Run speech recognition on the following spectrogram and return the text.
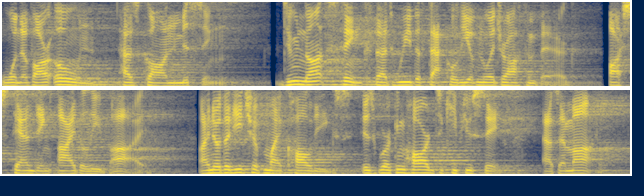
one of our own has gone missing. Do not think that we, the faculty of Neudrachenberg, are standing idly by. I know that each of my colleagues is working hard to keep you safe, as am I,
